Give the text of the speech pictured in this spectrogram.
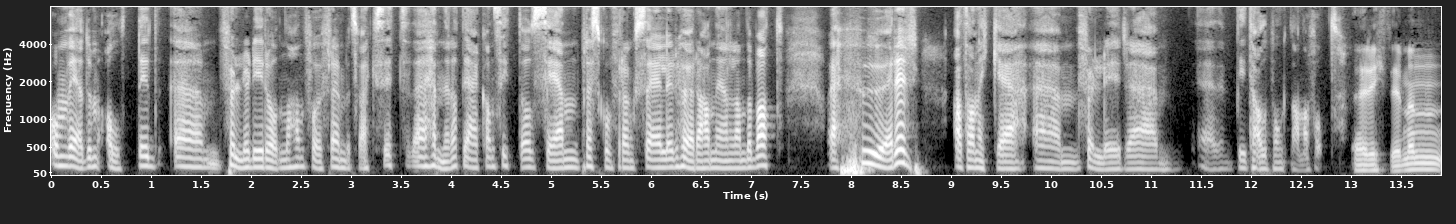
om Vedum alltid eh, følger de rådene han får fra embetsverket sitt. Det hender at jeg kan sitte og se en pressekonferanse eller høre han i en eller annen debatt, og jeg hører at han ikke eh, følger eh, de talepunktene han har fått. Riktig. Men,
